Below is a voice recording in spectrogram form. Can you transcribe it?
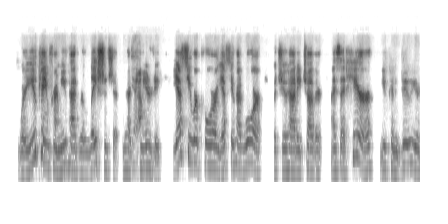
where you came from. You had relationship, you had Yeah. community. Yes, you were poor. Yes, you had war, but you had each other." I said, "Here, you can do your,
